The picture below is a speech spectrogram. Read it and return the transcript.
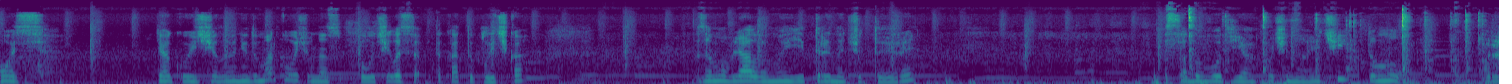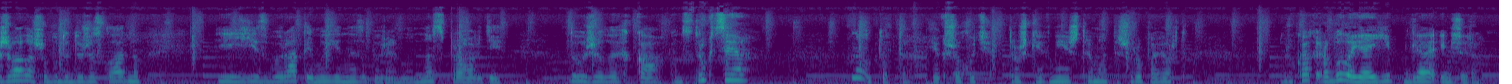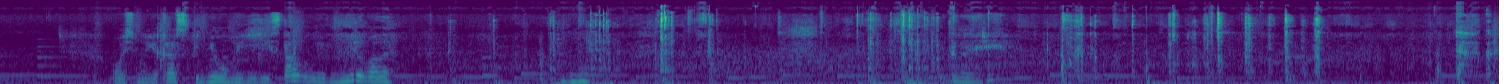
Ось, дякуючи Леоніду Марковичу, у нас вийшла така тепличка. Замовляли ми її 3 на 4. Садовод я починаючий, тому переживала, що буде дуже складно її збирати, і ми її не зберемо. Насправді дуже легка конструкція. Ну, тобто, якщо хоч трошки вмієш тримати шуруповерт в руках, робила я її для інжира. Ось ми якраз під нього її ставили, вимірювали. Ну. Двері. Так.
